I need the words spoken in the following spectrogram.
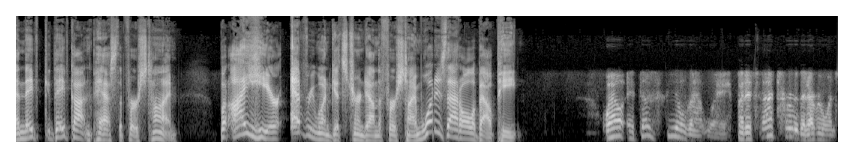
and they've they've gotten past the first time. But I hear everyone gets turned down the first time. What is that all about, Pete? Well, it does feel that way, but it's not true that everyone's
